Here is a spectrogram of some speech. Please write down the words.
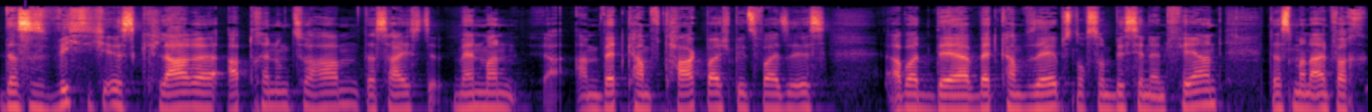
dass es wichtig ist, klare Abtrennung zu haben. Das heißt, wenn man am Wettkampftag beispielsweise ist, aber der Wettkampf selbst noch so ein bisschen entfernt, dass man einfach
